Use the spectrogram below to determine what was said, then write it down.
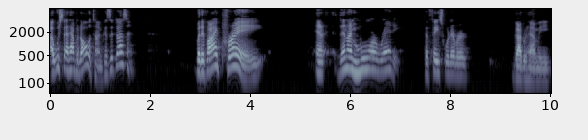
I wish that happened all the time because it doesn't. But if I pray, and then I'm more ready to face whatever God would have me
